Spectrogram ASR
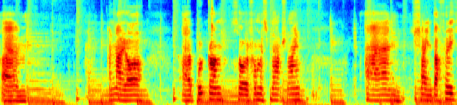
Um, and they are uh, sorry if I mispronounced name, and Shane Duffy.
